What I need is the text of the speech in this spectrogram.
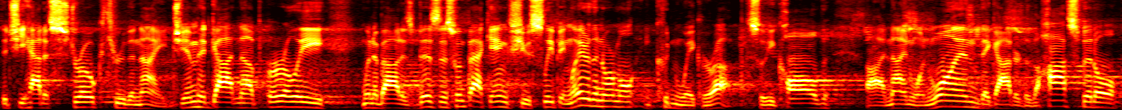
that she had a stroke through the night. Jim had gotten up early, went about his business, went back in. She was sleeping later than normal. He couldn't wake her up. So he called uh, 911. They got her to the hospital.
